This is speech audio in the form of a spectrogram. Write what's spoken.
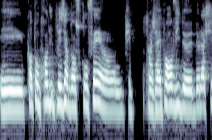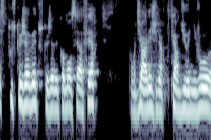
Et quand on prend du plaisir dans ce qu'on fait, enfin, j'avais pas envie de, lâcher tout ce que j'avais, tout ce que j'avais commencé à faire pour dire allez, je vais faire du haut niveau.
